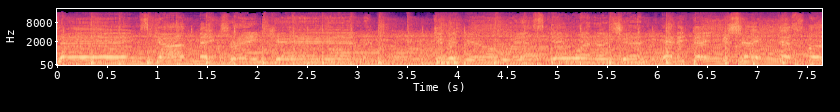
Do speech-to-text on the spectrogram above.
team's got me drinking. Give me beer or whiskey, wine or gin, anything to shake this mood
